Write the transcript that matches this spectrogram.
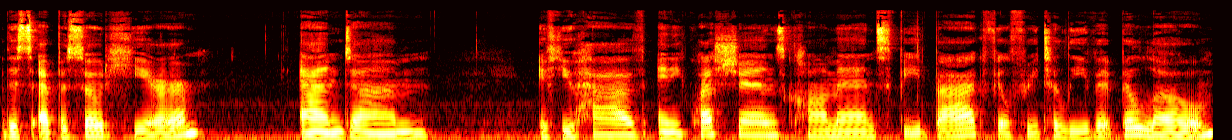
this episode here. And um, if you have any questions, comments, feedback, feel free to leave it below.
